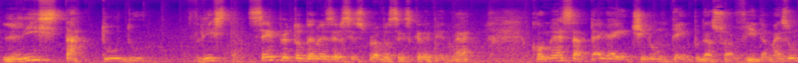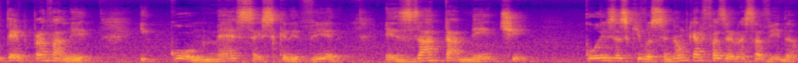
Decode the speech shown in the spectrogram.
Lista tudo. Lista. Sempre eu estou dando exercício para você escrever, não é? Começa, pega e tira um tempo da sua vida, mas um tempo para valer. E começa a escrever exatamente coisas que você não quer fazer nessa vida,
